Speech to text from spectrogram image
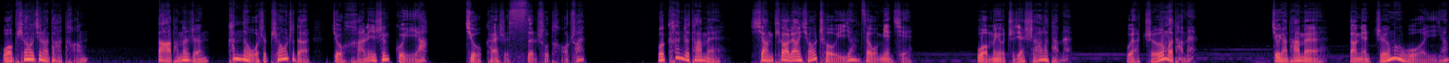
我飘进了大堂，大堂的人看到我是飘着的，就喊了一声“鬼呀”，就开始四处逃窜。我看着他们。像跳梁小丑一样在我面前，我没有直接杀了他们，我要折磨他们，就像他们当年折磨我一样。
